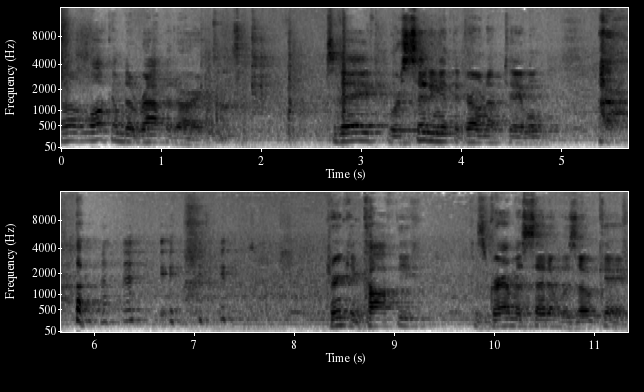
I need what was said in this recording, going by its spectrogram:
Well, welcome to Rapid Art. Today, we're sitting at the grown-up table, drinking coffee, because Grandma said it was okay.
